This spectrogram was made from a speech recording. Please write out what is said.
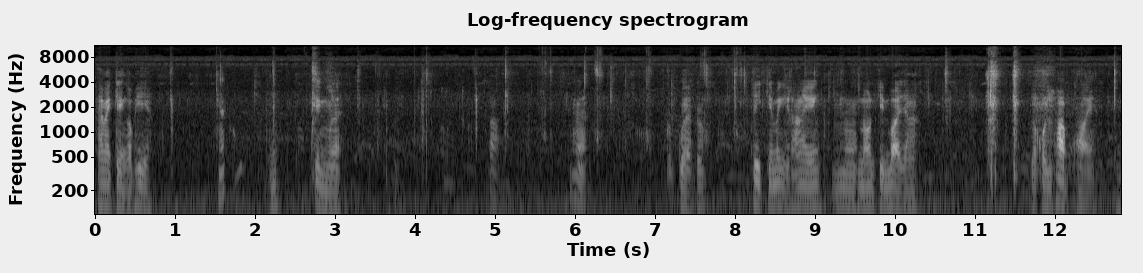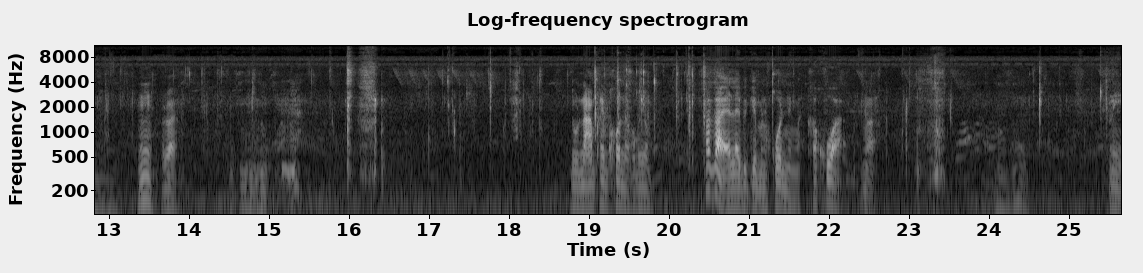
ให้มันเก่งกว่าพี่ เก่งเลยครับอะแกวกก็พี่กินไม่กี่ครั้งเองอืมนอนกินบ่อยจังอะแล้วคนชอบหอย อืมอร่อย ดูน้ำเข้มข้นอะคุณผู้ชม ถ้าใส่อะไรไปกินมันข้นยังไงข้าวคั่วอะอืมนี่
